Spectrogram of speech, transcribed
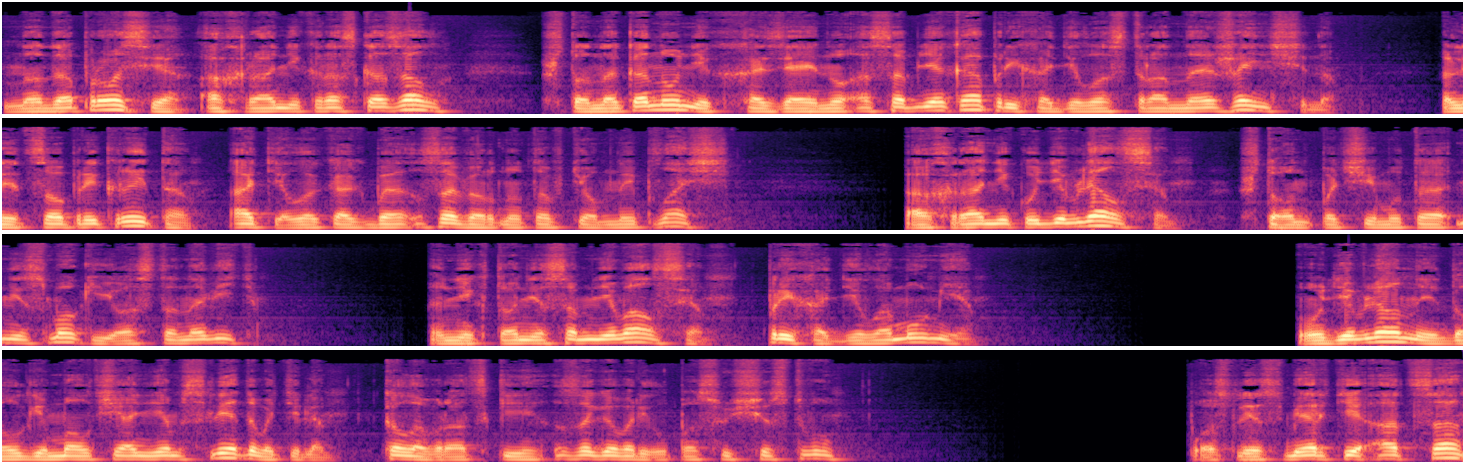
На допросе охранник рассказал, что накануне к хозяину особняка приходила странная женщина. Лицо прикрыто, а тело как бы завернуто в темный плащ. Охранник удивлялся, что он почему-то не смог ее остановить. Никто не сомневался, приходила мумия. Удивленный долгим молчанием следователя, Коловратский заговорил по существу. После смерти отца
